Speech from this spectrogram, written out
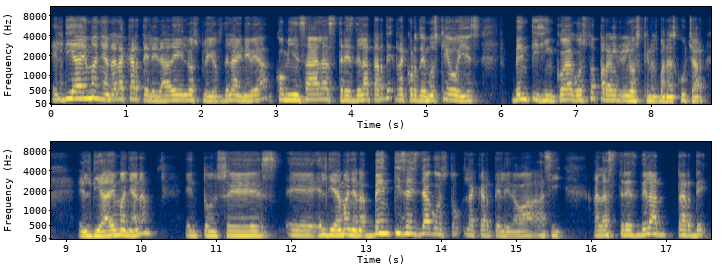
El día de mañana la cartelera de los playoffs de la NBA comienza a las 3 de la tarde. Recordemos que hoy es 25 de agosto para los que nos van a escuchar el día de mañana. Entonces, eh, el día de mañana, 26 de agosto, la cartelera va así. A las 3 de la tarde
